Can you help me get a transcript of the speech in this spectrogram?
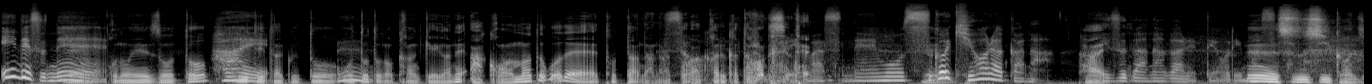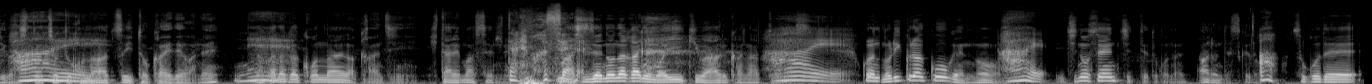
いいですえねー。この映像とはい見ていただくと、うん音との関係がねあこんなとこで撮ったんだなってわかるかと思うんですよね。ますね。もうすごい清らかなはい、水が流れておりまえす。ー涼しい感じがして、はいちょっとこの暑い都会ではねねえなかなかこんなような感じに浸れませんね。浸れません。まあ自然の中にもいい木はあるかなと思います。はい。これ乗鞍高原のはい。一ノ瀬園地っていうところねあるんですけどあそこで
